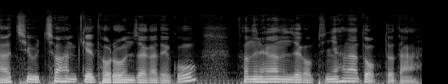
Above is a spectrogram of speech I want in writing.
다 치우쳐 함께 더러운 자가 되고 선을 행하는 자가 없으니 하나도 없도다.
